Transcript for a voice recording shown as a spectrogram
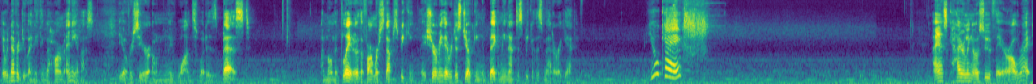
They would never do anything to harm any of us. The Overseer only wants what is best. A moment later, the farmer stopped speaking. They assure me they were just joking and beg me not to speak of this matter again. You okay? I ask Hireling Osu if they are all right.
